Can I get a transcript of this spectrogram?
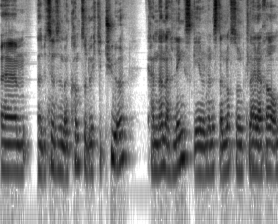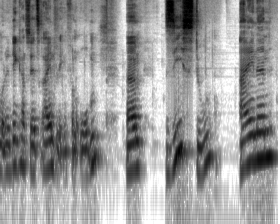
Ähm, also beziehungsweise man kommt so durch die Tür, kann dann nach links gehen und dann ist dann noch so ein kleiner Raum und in den kannst du jetzt reinblicken von oben. Ähm, siehst du einen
